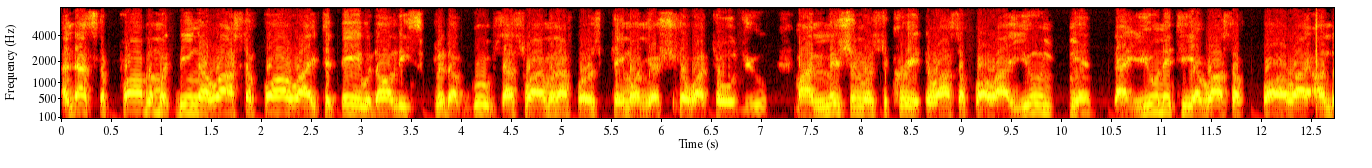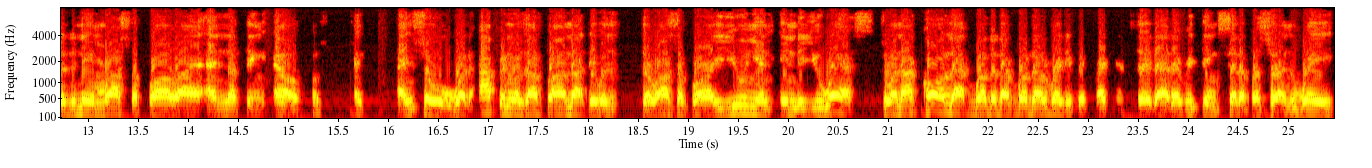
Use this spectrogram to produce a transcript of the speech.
And that's the problem with being a Rastafari today with all these split up groups. That's why when I first came on your show, I told you my mission was to create the Rastafari Union, that unity of Rastafari under the name Rastafari and nothing else. And, and so what happened was I found out there was the Rastafari Union in the U.S. So when I call that brother, that brother already been registered, that everything's set up a certain way.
